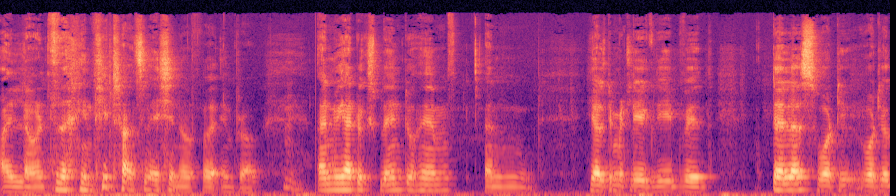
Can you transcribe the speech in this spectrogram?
I learned the Hindi translation of uh, improv, Hmm. and we had to explain to him, and he ultimately agreed with, "Tell us what you what your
